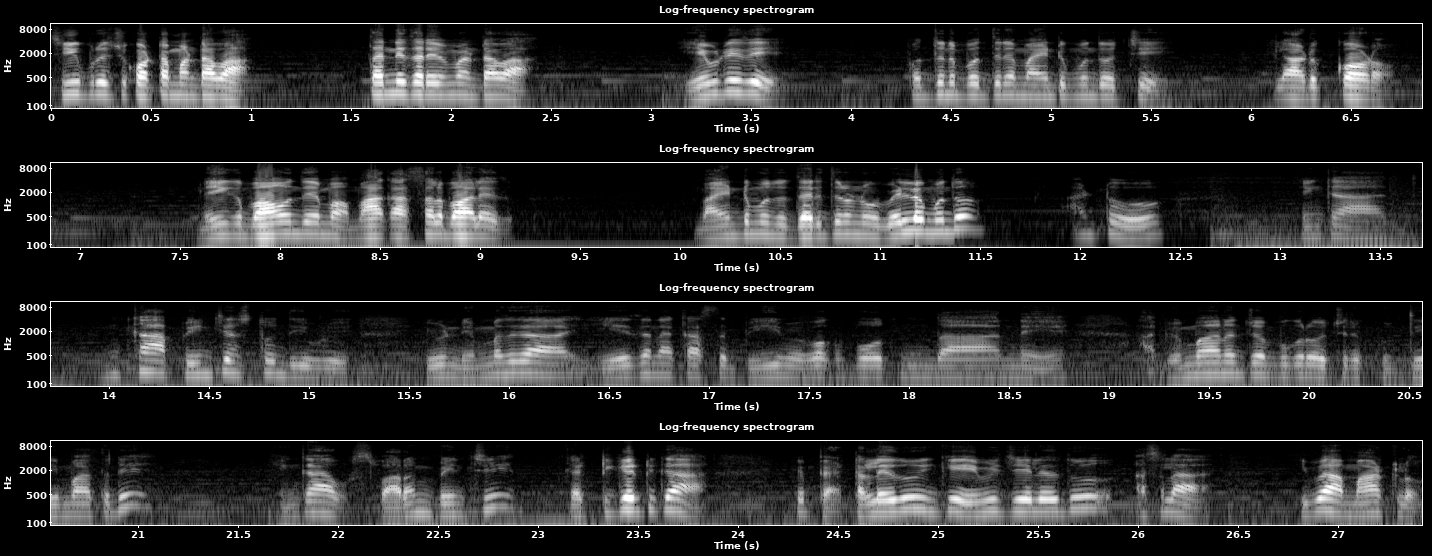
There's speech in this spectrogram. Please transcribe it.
చీపు రుచి కొట్టమంటావా? తన్ని తరివమంటావా ఏమిటిది పొద్దున పొద్దున మా ఇంటి ముందు వచ్చి ఇలా అడుక్కోవడం. నీకు బాగుందేమో మాకు అస్సలు బాగాలేదు మా ఇంటి ముందు దరిద్రం నువ్వు వెళ్ళు ముందు అంటూ ఇంకా ఇంకా పెంచేస్తుంది ఇవి ఇవి నెమ్మదిగా ఏదైనా కాస్త బియ్యం ఇవ్వకపోతుందా అని అభిమానం చంపుకుని వచ్చిన కుంతీమాతని ఇంకా స్వరం పెంచి గట్టి గట్టిగా ఏం పెట్టలేదు ఇంకా చేయలేదు. అసలు ఇవి ఆ మాటలు.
